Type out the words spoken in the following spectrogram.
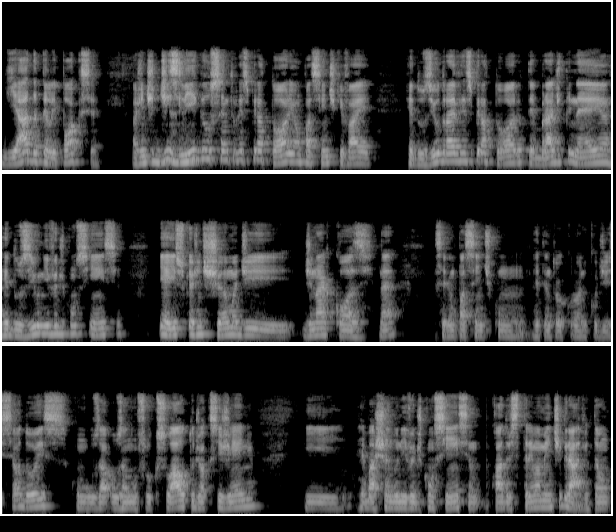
guiada pela hipóxia, a gente desliga o centro respiratório, é um paciente que vai reduzir o drive respiratório, ter bradipneia, reduzir o nível de consciência, e é isso que a gente chama de, de narcose, né? Seria um paciente com retentor crônico de CO2, com, usando um fluxo alto de oxigênio e rebaixando o nível de consciência, um quadro extremamente grave. Então,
